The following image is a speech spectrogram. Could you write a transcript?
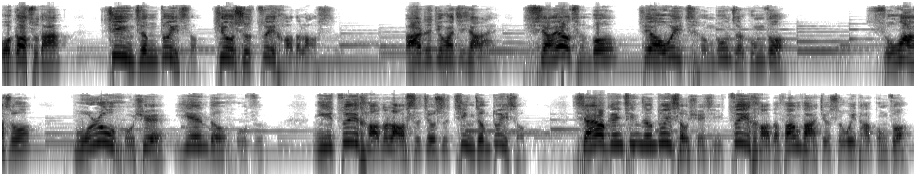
我告诉他，竞争对手就是最好的老师。把这句话记下来。想要成功，就要为成功者工作。俗话说：“不入虎穴，焉得虎子。”你最好的老师就是竞争对手。想要跟竞争对手学习，最好的方法就是为他工作。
